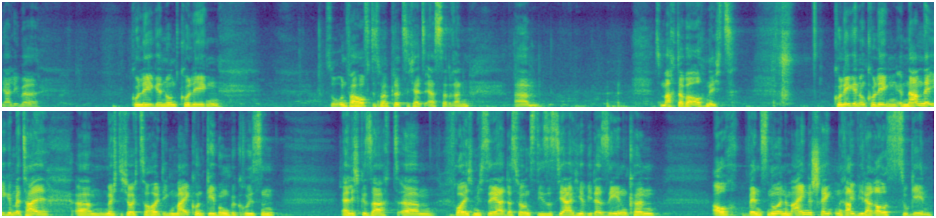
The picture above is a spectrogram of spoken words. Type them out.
Ja, liebe Kolleginnen und Kollegen, so unverhofft ist man plötzlich als Erster dran. Ähm, das macht aber auch nichts. Kolleginnen und Kollegen, im Namen der IG Metall ähm, möchte ich euch zur heutigen Mai-Kundgebung begrüßen. Ehrlich gesagt ähm, freue ich mich sehr, dass wir uns dieses Jahr hier wieder sehen können, auch wenn es nur in einem eingeschränkten Rahmen wieder rauszugehen.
